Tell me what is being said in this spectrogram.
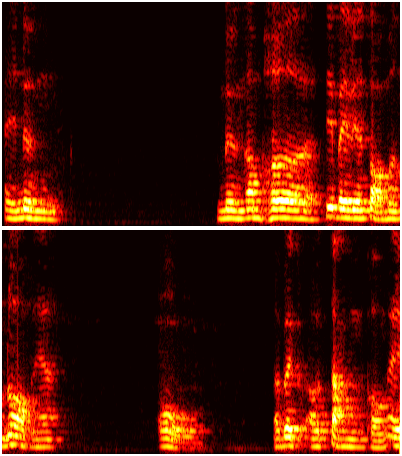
ไอ้หนึ่งหนึ่งอำเภอที่ไปเรียนต่อเมืองนอกเนี่ย โอ้แล้วไปเอาตังค์ของไอ้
